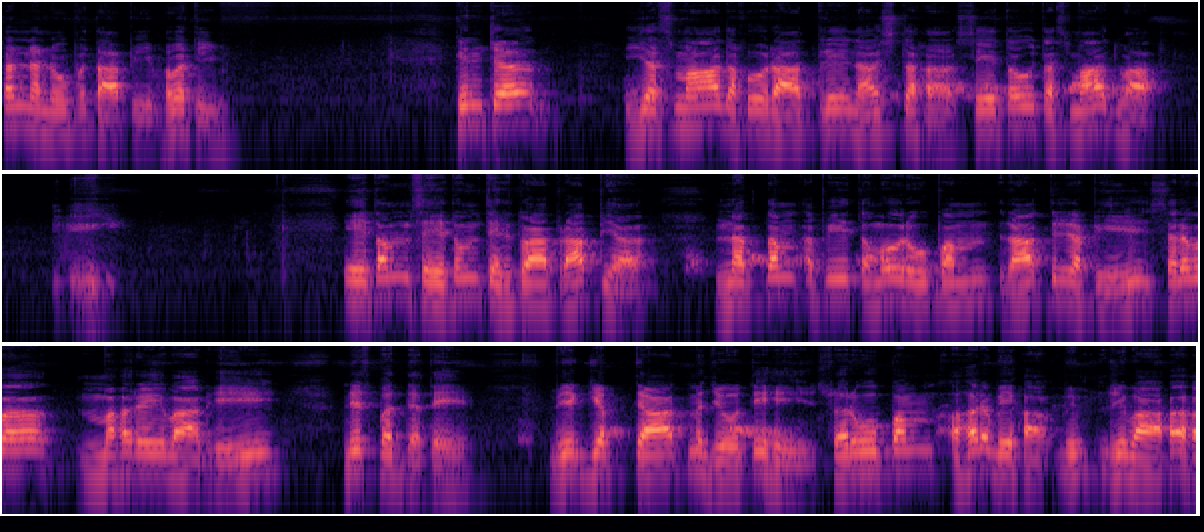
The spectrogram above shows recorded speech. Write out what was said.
सन्ननुपतापी भवति। किंच यस्मादहोरात्रे नष्टः, सेतौ तस्माद्वा एतं सेतुं तीर्त्वा प्राप्य नक्तम अपि तमोरूपम रात्रिरपि सर्वमहरेवाभि निष्पद्यते। विज्ञप्त्यात्मज्योति स्वरूपम अहरविवाह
